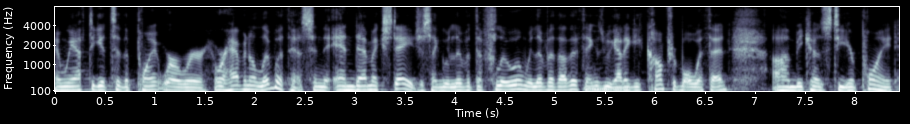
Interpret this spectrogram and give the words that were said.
and we have to get to the point where we're we're having to live with this in the endemic stage. It's like we live with the flu and we live with other things. Mm-hmm. We got to get comfortable with it um, because, to your point,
